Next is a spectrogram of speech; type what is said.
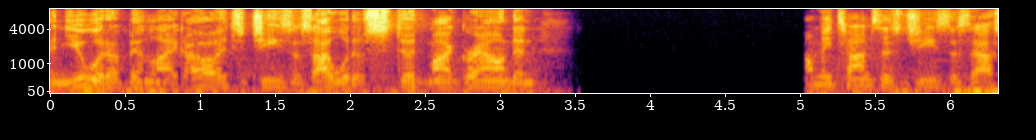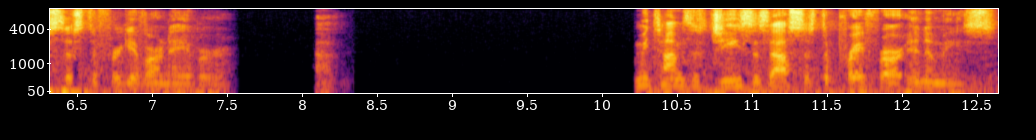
and you would have been like, oh, it's Jesus. I would have stood my ground. And how many times has Jesus asked us to forgive our neighbor? How many times has Jesus asked us to pray for our enemies?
